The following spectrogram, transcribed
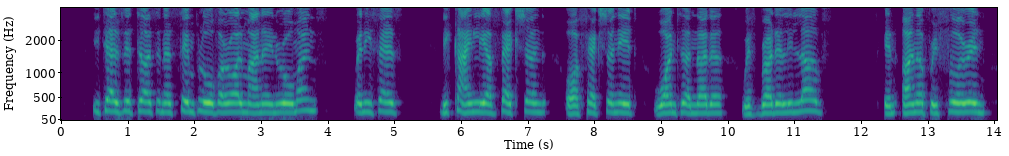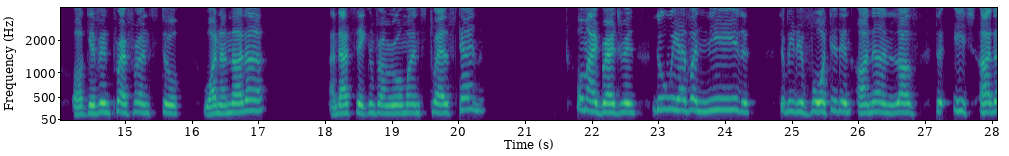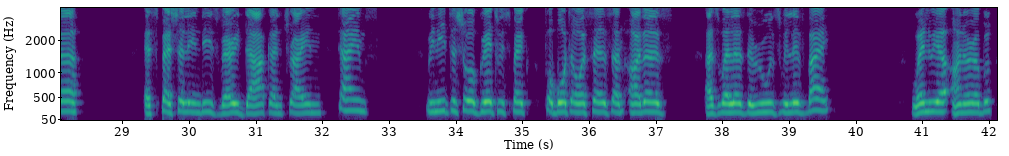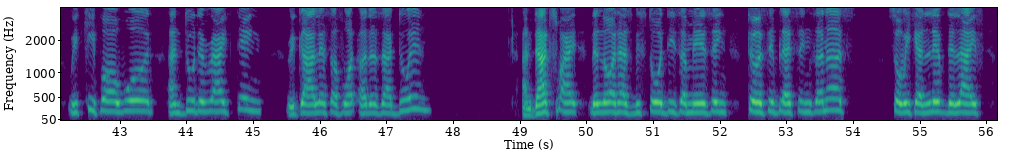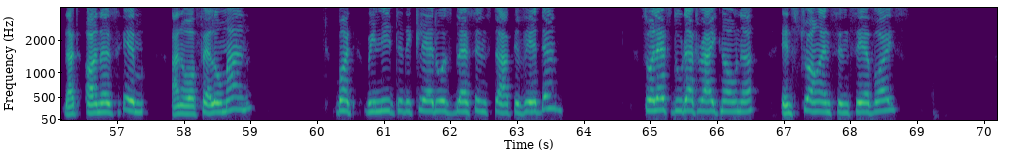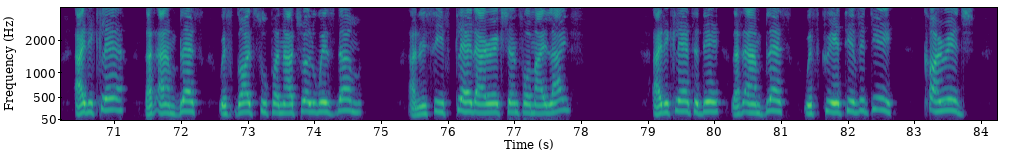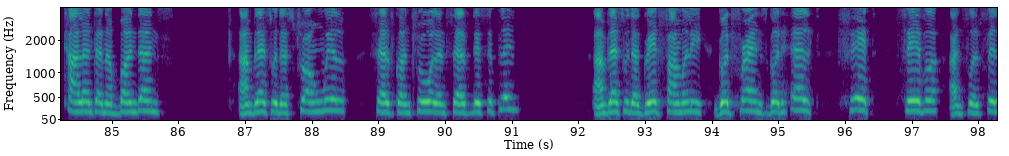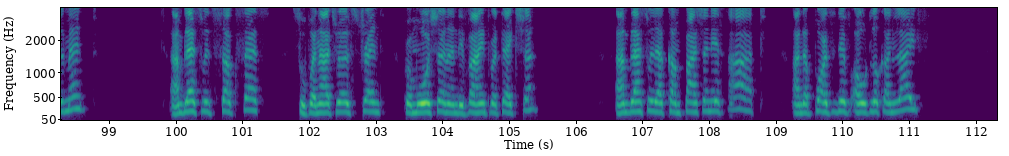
he tells it to us in a simple overall manner in Romans when he says, Be kindly affectioned or affectionate one to another with brotherly love, in honor preferring or giving preference to one another. And that's taken from Romans 12 10. Oh, my brethren, do we ever need to be devoted in honor and love to each other, especially in these very dark and trying times? We need to show great respect for both ourselves and others, as well as the rules we live by. When we are honorable, we keep our word and do the right thing, regardless of what others are doing. And that's why the Lord has bestowed these amazing Thursday blessings on us, so we can live the life that honors Him and our fellow man. But we need to declare those blessings to activate them. So let's do that right now, now in strong and sincere voice. I declare that I am blessed with God's supernatural wisdom and receive clear direction for my life. I declare today that I am blessed with creativity, courage, talent, and abundance. I'm blessed with a strong will, self control, and self discipline. I'm blessed with a great family, good friends, good health, faith, favor, and fulfillment. I'm blessed with success, supernatural strength, promotion, and divine protection. I'm blessed with a compassionate heart and a positive outlook on life.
